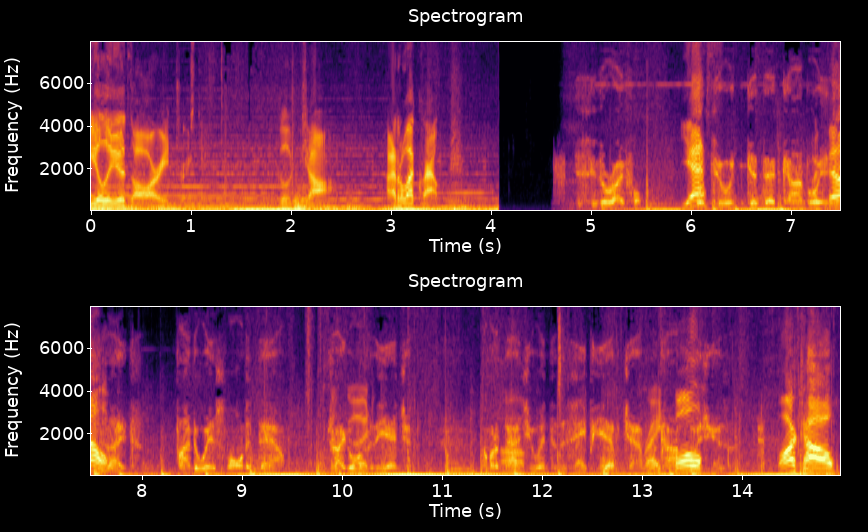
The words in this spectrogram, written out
Aliens. Aliens are interesting. Good job. How do I crouch? You see the rifle? Yes. Get to it and get that convoy I in fell. sights. Find a way of slowing it down. Try going good. for the engine. I'm gonna patch Um, you into the CPF channel the rifle? convoy's using. Marco,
